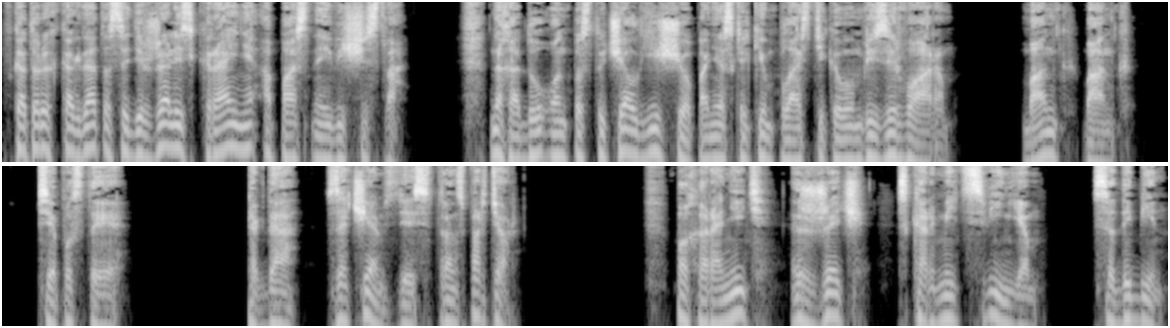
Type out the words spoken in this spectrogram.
в которых когда-то содержались крайне опасные вещества. На ходу он постучал еще по нескольким пластиковым резервуарам. Банк, банк. Все пустые. Тогда зачем здесь транспортер? Похоронить, сжечь, скормить свиньям. Садыбин.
